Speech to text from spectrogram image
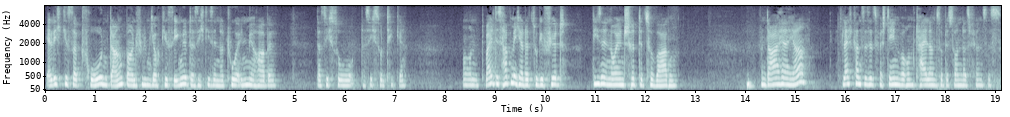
ehrlich gesagt froh und dankbar und fühle mich auch gesegnet, dass ich diese Natur in mir habe, dass ich so, dass ich so ticke. Und weil das hat mich ja dazu geführt, diese neuen Schritte zu wagen. Von daher, ja, vielleicht kannst du es jetzt verstehen, warum Thailand so besonders für uns ist.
